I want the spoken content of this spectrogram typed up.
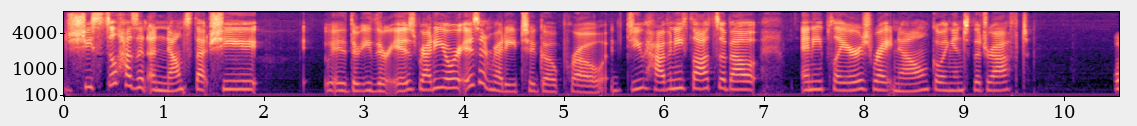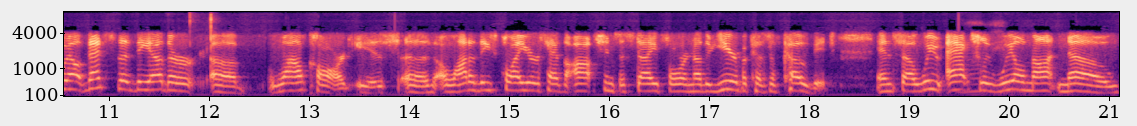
she still hasn't announced that she either either is ready or isn't ready to go pro. Do you have any thoughts about any players right now going into the draft? Well, that's the the other uh, wild card is uh, a lot of these players have the option to stay for another year because of COVID, and so we actually will not know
